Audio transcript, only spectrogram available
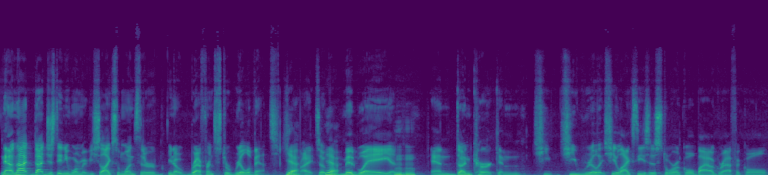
Now, not not just any war movie. She likes the ones that are you know reference to real events. Yeah. Right. So Yeah. Midway and and Dunkirk and she she really she likes these historical biographical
